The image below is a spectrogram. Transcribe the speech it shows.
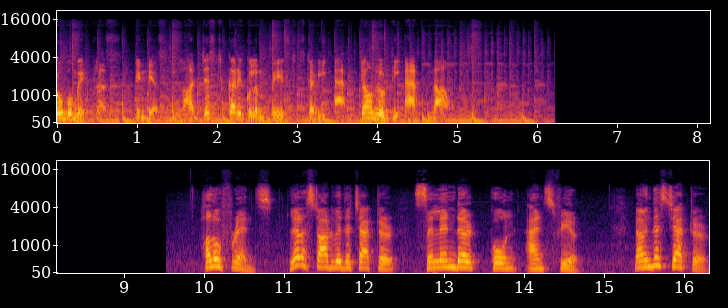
RoboMate Plus, India's largest curriculum based study app. Download the app now. Hello friends, let us start with the chapter Cylinder, Cone and Sphere. Now in this chapter,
